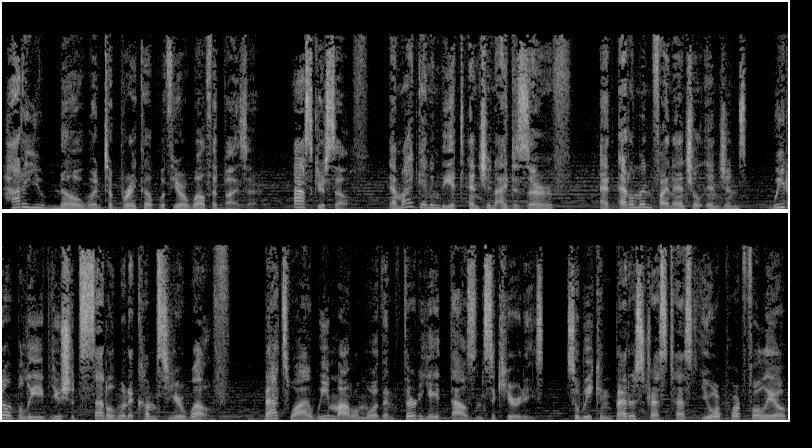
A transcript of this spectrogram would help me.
How do you know when to break up with your wealth advisor? Ask yourself Am I getting the attention I deserve? At Edelman Financial Engines, we don't believe you should settle when it comes to your wealth. That's why we model more than 38,000 securities so we can better stress test your portfolio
